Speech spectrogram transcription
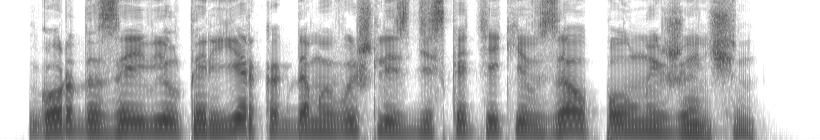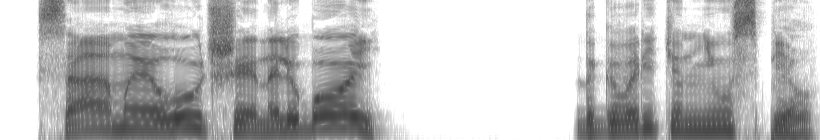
— гордо заявил терьер, когда мы вышли с дискотеки в зал полный женщин. «Самое лучшее на любой!» Договорить он не успел.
